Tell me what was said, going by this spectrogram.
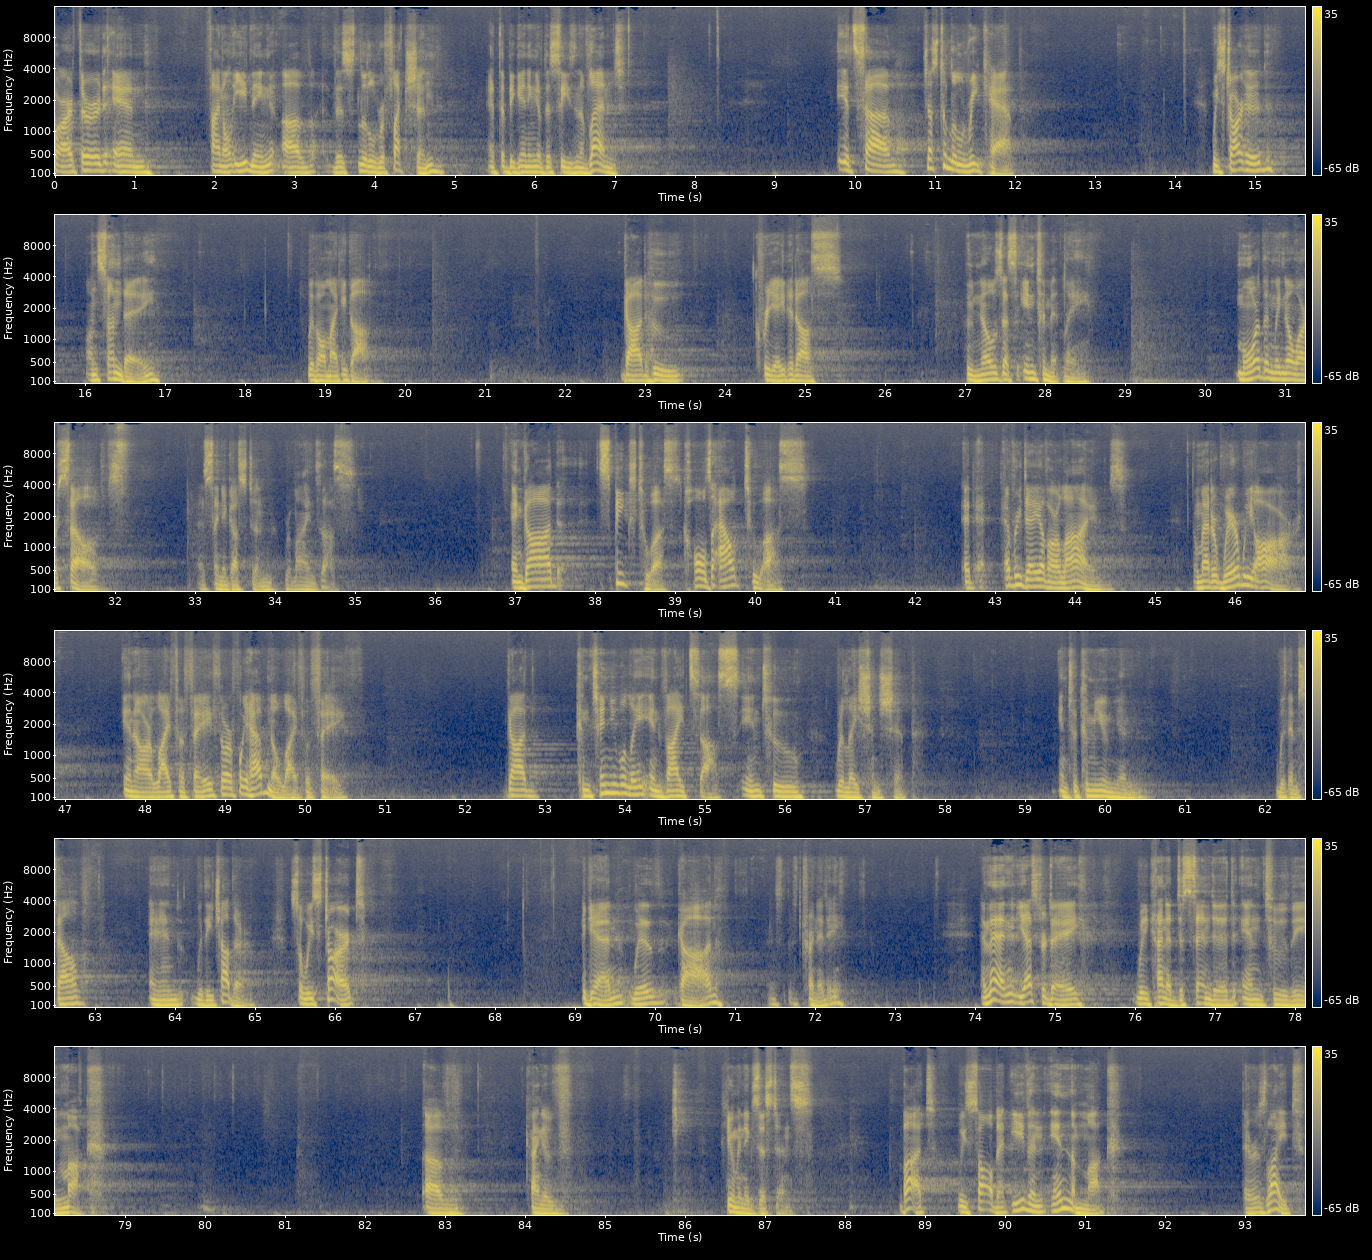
for our third and final evening of this little reflection at the beginning of the season of Lent. It's uh, just a little recap. We started on Sunday with Almighty God. God who created us, who knows us intimately, more than we know ourselves, as St. Augustine reminds us. And God speaks to us, calls out to us at every day of our lives, no matter where we are in our life of faith or if we have no life of faith. God continually invites us into relationship, into communion with Himself and with each other. So we start again with God, the Trinity. And then yesterday, we kind of descended into the muck of kind of human existence. But we saw that even in the muck, there is light.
